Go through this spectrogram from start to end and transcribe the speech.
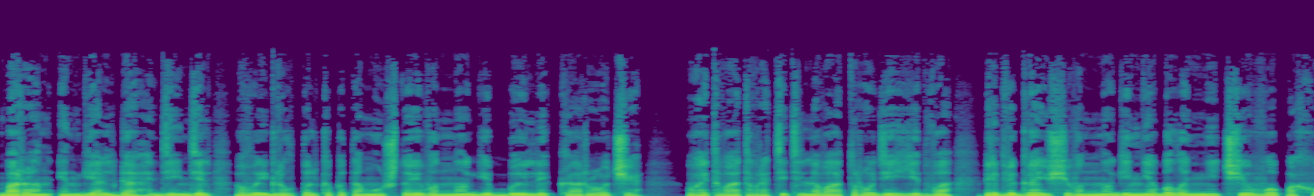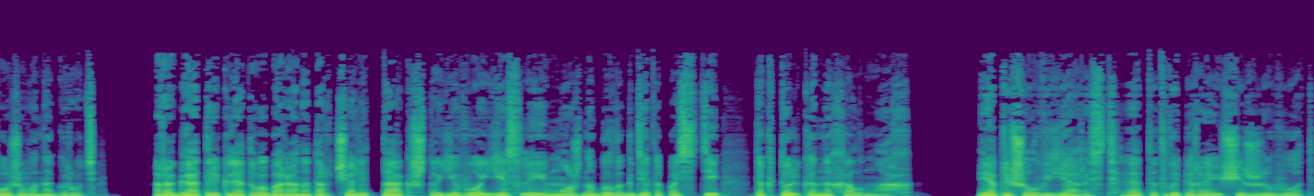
Баран Ингельда Диндель выиграл только потому, что его ноги были короче. У этого отвратительного отродья, едва передвигающего ноги, не было ничего похожего на грудь. Рога треклятого барана торчали так, что его, если и можно было где-то пасти, так только на холмах. Я пришел в ярость. Этот выпирающий живот.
